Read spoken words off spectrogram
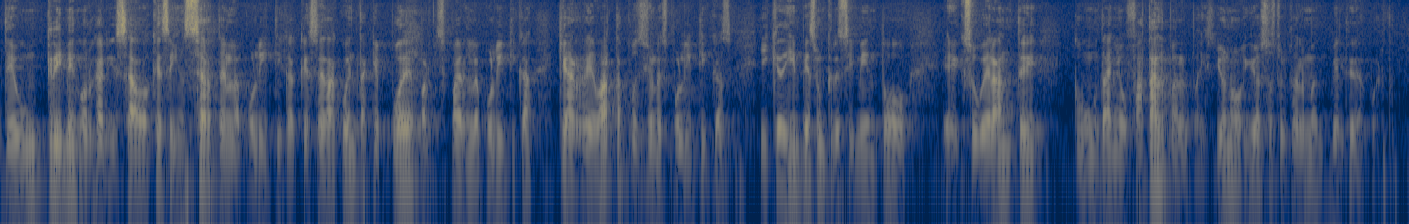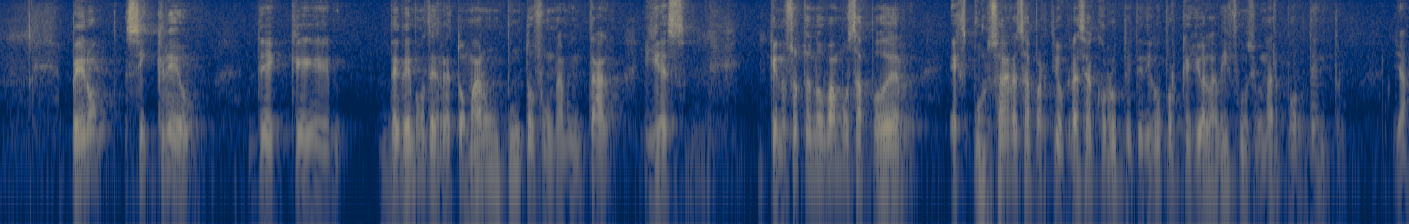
de un crimen organizado que se inserta en la política, que se da cuenta que puede participar en la política, que arrebata posiciones políticas y que de ahí empieza un crecimiento exuberante con un daño fatal para el país. Yo, no, yo eso estoy totalmente de acuerdo. Pero sí creo de que debemos de retomar un punto fundamental y es que nosotros no vamos a poder expulsar a esa partidocracia corrupta, y te digo porque yo la vi funcionar por dentro, ¿ya?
